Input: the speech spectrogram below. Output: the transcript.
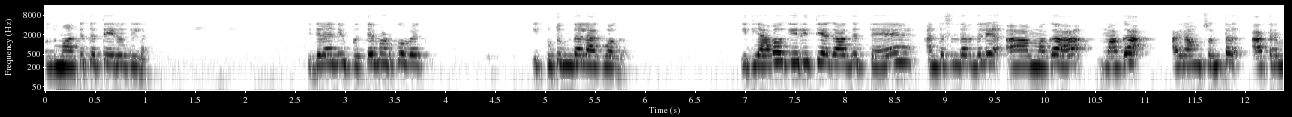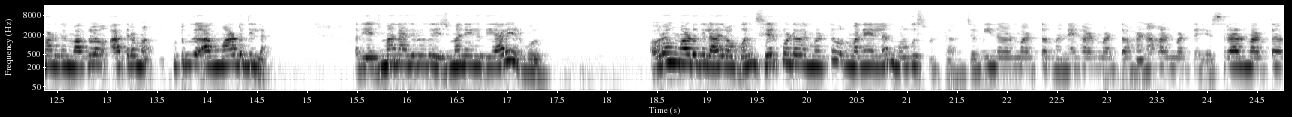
ಒಂದು ಮಾತುಕತೆ ಇರೋದಿಲ್ಲ. ಇದೆಲ್ಲ ನೀವು ಪತ್ತೆ ಮಾಡ್ಕೋಬೇಕು ಈ ಕುಟುಂಬದಲ್ಲಿ ಆಗುವಾಗ. ಇದು ಯಾವಾಗ ಈ ರೀತಿಯಾಗಿ ಆಗುತ್ತೆ ಅಂತ ಸಂದರ್ಭದಲ್ಲಿ ಆ ಮಗ ಮಗ, ಆದ್ರೆ ಅವ್ನ ಸ್ವಂತ ಆತರ ಮಾಡಿದ್ರೆ ಮಗಳು ಆತರ ಕುಟುಂಬ ಹಂಗ್ ಮಾಡೋದಿಲ್ಲ. ಅದು ಯಜಮಾನ ಆಗಿರೋದು ಯಜಮಾನಿ ಆಗಿರೋದು ಯಾರೇ ಇರ್ಬೋದು. ಅವ್ರಂಗೆ ಮಾಡೋದಿಲ್ಲ, ಆದ್ರೆ ಅವ್ರು ಬಂದು ಸೇರ್ಕೊಂಡು ಏನು ಮಾಡ್ತಾವ? ಅವ್ರ ಮನೆಯೆಲ್ಲ ಮುಳುಗಿಸ್ಬಿಡ್ತಾವ. ಜಮೀನ್ ಹಾಳು ಮಾಡ್ತಾವ, ಮನೆ ಹಾಳು ಮಾಡ್ತಾವ, ಹಣ ಹಾಳು ಮಾಡ್ತಾವ, ಹೆಸರು ಹಾಳು ಮಾಡ್ತಾವ.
